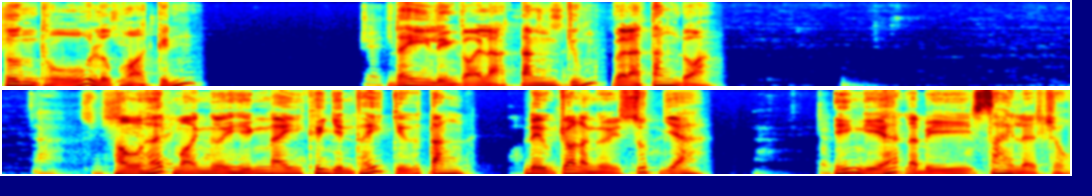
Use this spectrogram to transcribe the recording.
Tuân thủ lục hòa kính. Đây liền gọi là tăng chúng, Gọi là tăng đoàn. Hầu hết mọi người hiện nay Khi nhìn thấy chữ tăng Đều cho là người xuất gia. Ý nghĩa là bị sai lệch rồi.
